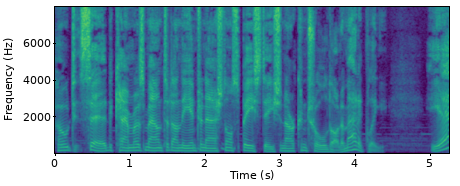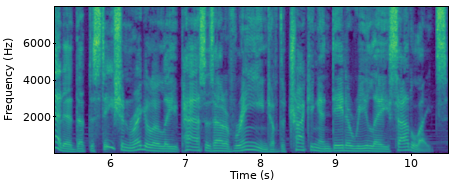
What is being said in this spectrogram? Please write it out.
Huot said cameras mounted on the International Space Station are controlled automatically. He added that the station regularly passes out of range of the tracking and data relay satellites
